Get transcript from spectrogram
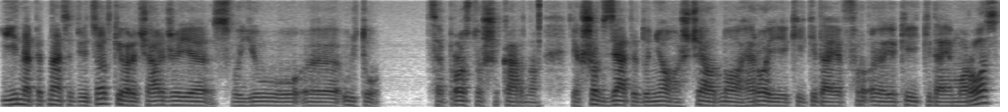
І на 15% речарджує свою е, ульту. Це просто шикарно. Якщо взяти до нього ще одного героя, який кидає, фр- е, який кидає мороз,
